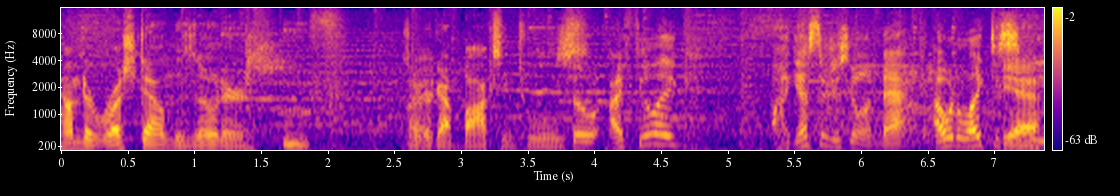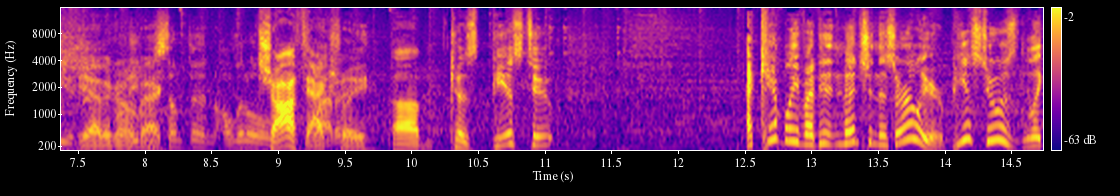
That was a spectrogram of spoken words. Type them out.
Time to rush down the zoner. Oof. Zoner Alright. got boxing tools. So I feel like, I guess they're just going back. I would have liked to yeah, see yeah, they're going back. something a little Shocked flatter. actually, um, because PS2. I can't believe I didn't mention this earlier. PS2 is like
